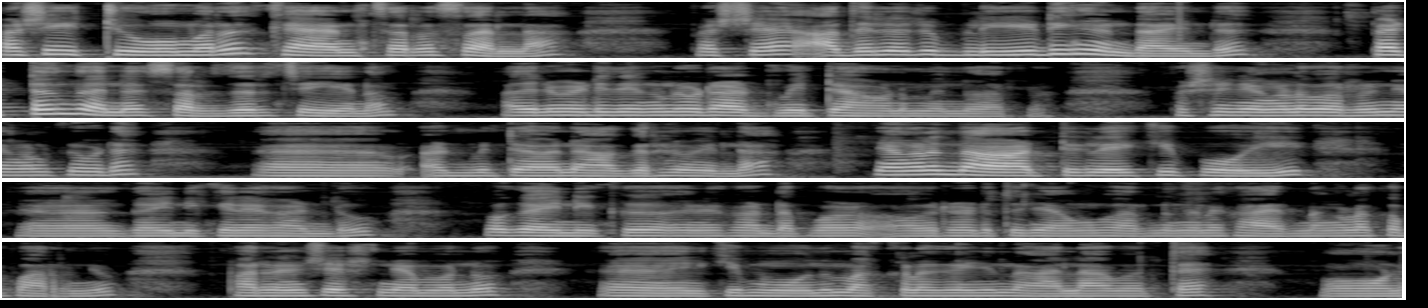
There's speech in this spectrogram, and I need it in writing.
പക്ഷേ ഈ ട്യൂമർ ക്യാൻസറസ് അല്ല. പക്ഷേ അതിലൊരു ബ്ലീഡിങ് ഉണ്ടായിട്ടുണ്ട്. പെട്ടെന്ന് തന്നെ സർജറി ചെയ്യണം. അതിനുവേണ്ടി നിങ്ങളിവിടെ അഡ്മിറ്റ് ആവണമെന്ന് പറഞ്ഞു. പക്ഷേ ഞങ്ങൾ പറഞ്ഞു ഞങ്ങൾക്കിവിടെ അഡ്മിറ്റ് ആവാൻ ആഗ്രഹമില്ല. ഞങ്ങൾ നാട്ടിലേക്ക് പോയി ഗൈനിക്കിനെ കണ്ടു. അപ്പോൾ ഗൈനിക്ക് ഇങ്ങനെ കണ്ടപ്പോൾ അവരുടെ അടുത്ത് ഞാൻ പറഞ്ഞു ഇങ്ങനെ കാരണങ്ങളൊക്കെ പറഞ്ഞു. പറഞ്ഞതിന് ശേഷം ഞാൻ പറഞ്ഞു എനിക്ക് മൂന്ന് മക്കൾ കഴിഞ്ഞ് നാലാമത്തെ മോൾ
